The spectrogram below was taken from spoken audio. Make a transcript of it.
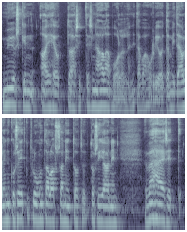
myöskin aiheuttaa sitten sinne alapuolelle niitä vaurioita. Mitä oli niin kuin 70-luvun talossa, niin to, tosiaan niin vähäiset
